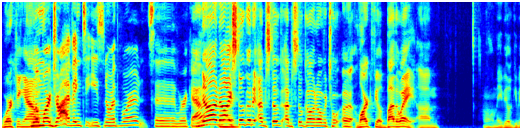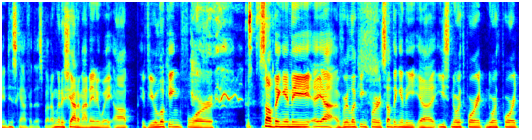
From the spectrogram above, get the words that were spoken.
Working out. no more driving to East Northport to work out. No, no, I still go to. I'm still. I'm still going over to uh, Larkfield. By the way, um, oh, maybe he'll give me a discount for this, but I'm going to shout him out anyway. Uh, if you're looking for something in the yeah, if we're looking for something in the uh, East Northport, Northport,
